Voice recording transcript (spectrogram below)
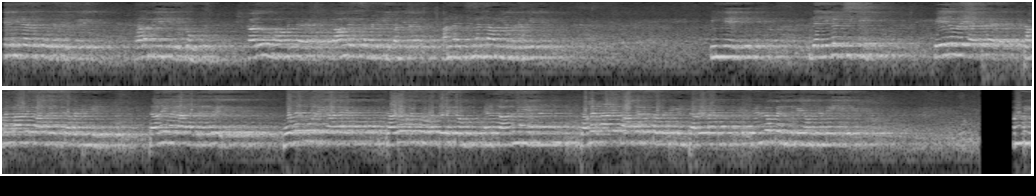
கூட்டத்திற்கு தலைமையில் இருக்கும் கரூர் மாவட்ட காங்கிரஸ் கமிட்டியின் தலைவர் அண்ணன் சின்னசாமி அவர்கள் இங்கே இந்த நிகழ்ச்சிக்கு பேருரையாற்ற தமிழ்நாடு காங்கிரஸ் கமிட்டியின் தலைவரான பிறகு முதல் முறையாக வந்திருக்கும் எனது அருமை அண்ணன் தமிழ்நாடு காங்கிரஸ் கமிட்டியின் தலைவர் செல்வ பெருந்துரை அவர்களே தம்பி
